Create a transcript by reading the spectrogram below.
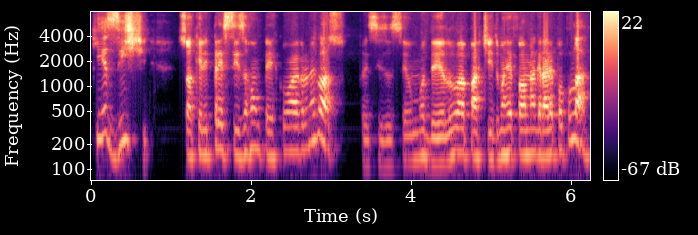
que existe. Só que ele precisa romper com o agronegócio. Precisa ser um modelo a partir de uma reforma agrária popular.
